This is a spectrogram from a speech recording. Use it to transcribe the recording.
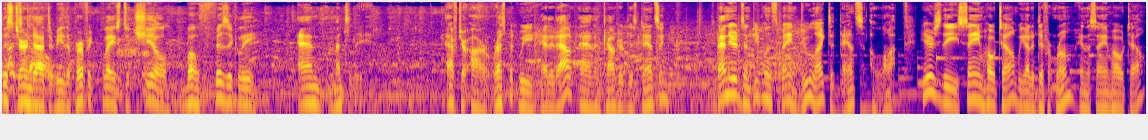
This Let's turned go. out to be the perfect place to chill, both physically and mentally. After our respite, we headed out and encountered this dancing. Spaniards and people in Spain do like to dance a lot. Here's the same hotel. We got a different room in the same hotel.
